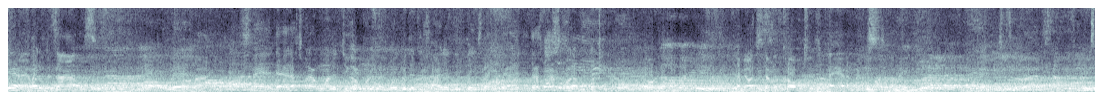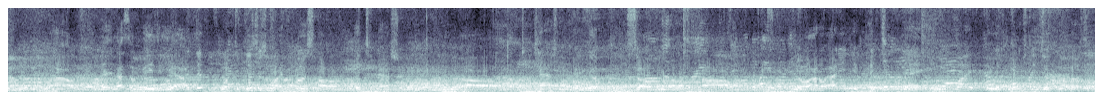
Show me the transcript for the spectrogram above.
Yeah. Man, with the designers. Oh man, man, want to do. I want to like work with the designers and things like that. That's that's what I'm looking for in. I mean, all these different cultures, patterns. I mean, wow, man, that's amazing. Yeah, I definitely want to. This is my first um, international uh, cast so you know, um, you know, I don't, I didn't get picked today, but it was mostly just because of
